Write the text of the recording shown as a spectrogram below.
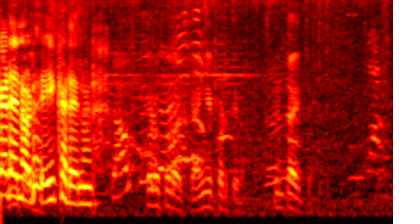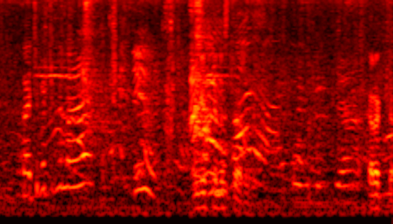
ಕಡೆ ನೋಡು ಈ ಕಡೆ ನೋಡು. ಕೊಡು ಕೊಡು ಅದಕ್ಕೆ ಹಂಗೆ ಕೊಡ್ತೀನಿ ತಿಂತೈತೆ ಹಂಗೆ ತಿನ್ನಿಸ್ತಾ ಇರೋದು. ಕರೆಕ್ಟ್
